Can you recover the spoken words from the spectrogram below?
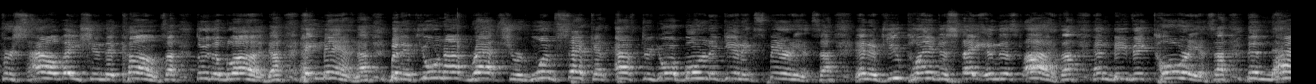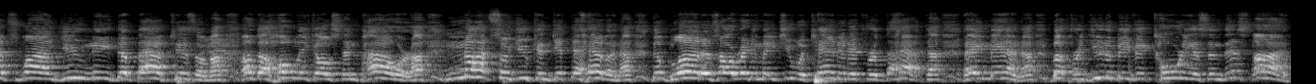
for salvation that comes through the blood. Amen. But if you're not raptured one second after your born again experience, and if you plan to stay in this life and be victorious, victorious, uh, then that's why you need the baptism uh, of the Holy Ghost and power. Uh, not so you can get to heaven. Uh, the blood has already made you a candidate for that. Uh, amen. Uh, but for you to be victorious in this life,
